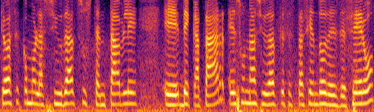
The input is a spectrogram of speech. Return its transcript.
que va a ser como la ciudad sustentable eh, de Qatar. Es una ciudad que se está haciendo desde cero,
